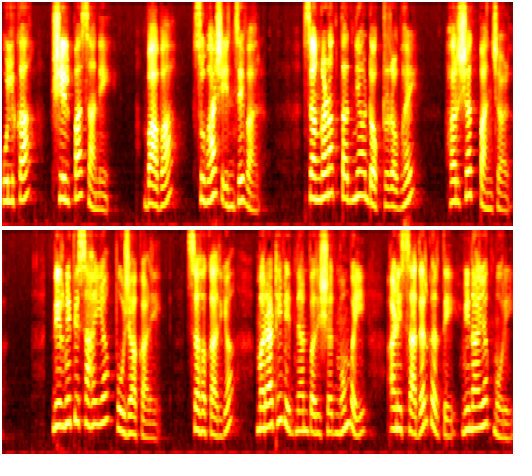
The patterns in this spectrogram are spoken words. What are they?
उल्का शिल्पा साने. बाबा सुभाष इंजेवार. संगणकतज्ज्ञ डॉक्टर अभय हर्षद पांचाळ. निर्मिती सहाय्य पूजा काळे. सहकार्य मराठी विज्ञान परिषद मुंबई आणि सादर करते विनायक मोरे.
